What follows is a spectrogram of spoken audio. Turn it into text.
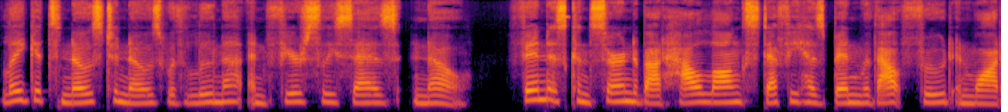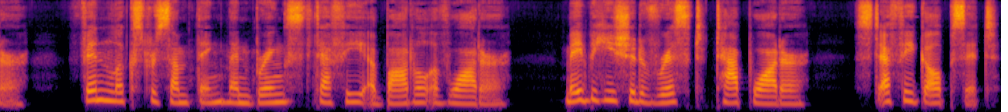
Li gets nose to nose with Luna and fiercely says, No. Finn is concerned about how long Steffy has been without food and water. Finn looks for something, then brings Steffy a bottle of water. Maybe he should have risked tap water. Steffy gulps it.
